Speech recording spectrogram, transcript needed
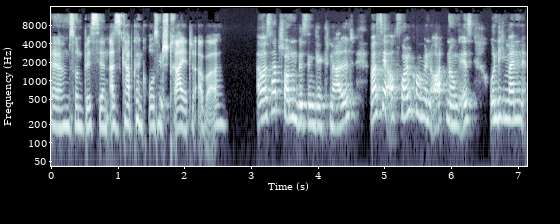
ähm, so ein bisschen, also es gab keinen großen Streit, aber. Aber es hat schon ein bisschen geknallt, was ja auch vollkommen in Ordnung ist. Und ich meine,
